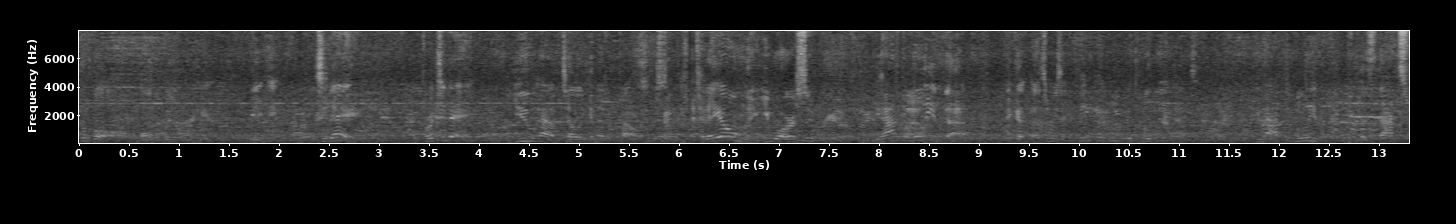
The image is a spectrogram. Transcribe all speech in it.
the ball all the way over here. It- it- today, for today, you have telekinetic powers. today only, you are a superhero. You have to believe that. Because that's what we say. Think and move it, believe it. You have to believe it because that's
